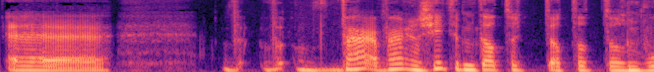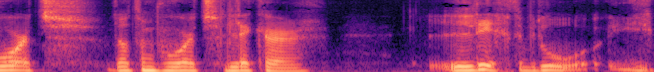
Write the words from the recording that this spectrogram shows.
uh, waar, waarin zit hem dat, dat, dat, een woord, dat een woord lekker ligt. Ik bedoel, je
